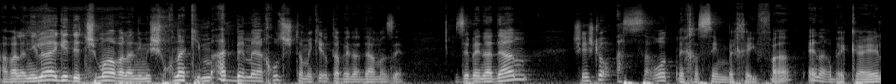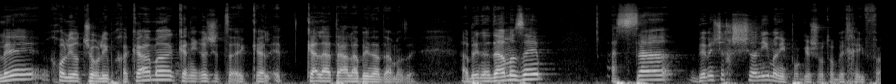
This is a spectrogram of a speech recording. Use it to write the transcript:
אבל אני לא אגיד את שמו, אבל אני משוכנע כמעט במאה אחוז שאתה מכיר את הבן אדם הזה. זה בן אדם שיש לו עשרות נכסים בחיפה, אין הרבה כאלה, יכול להיות שעולים לך כמה, כנראה שקלעת על הבן אדם הזה. הבן אדם הזה עשה, במשך שנים אני פוגש אותו בחיפה.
